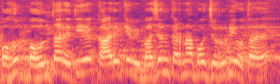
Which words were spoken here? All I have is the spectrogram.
बहुत बहुलता रहती है। कार्य के विभाजन करना बहुत ज़रूरी होता है।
